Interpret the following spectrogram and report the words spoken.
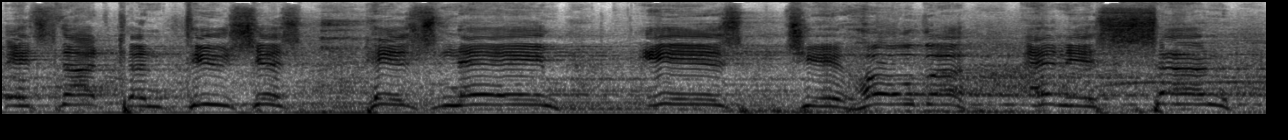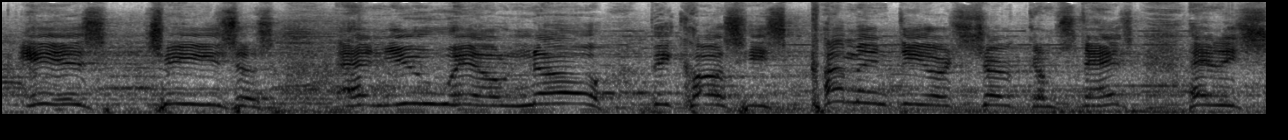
It's not Confucius. His name is Jehovah and his son is Jesus. And you will know because he's come into your circumstance and he's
